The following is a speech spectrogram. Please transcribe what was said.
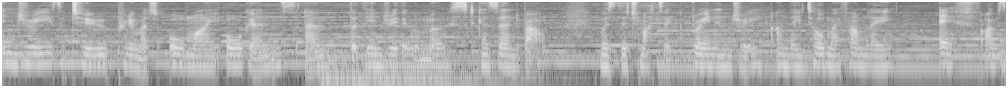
injuries to pretty much all my organs, um, but the injury they were most concerned about was the traumatic brain injury. And they told my family if I was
